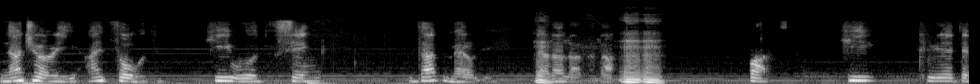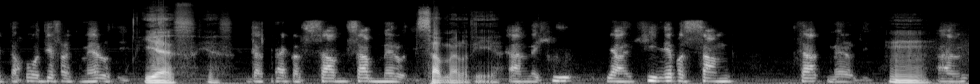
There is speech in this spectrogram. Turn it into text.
naturally I thought he would sing that melody da da da da da. But he created the whole different melody. Yes, yes. The like a sub sub melody. Sub melody, yeah. And he, yeah, he never sung that melody. Mm. And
